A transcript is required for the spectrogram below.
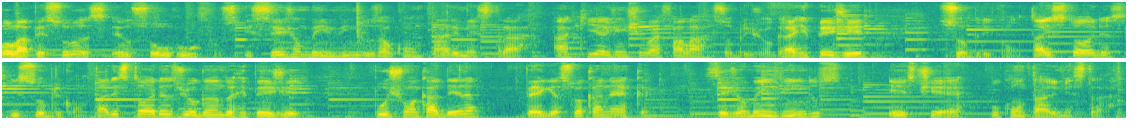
Olá pessoas, eu sou o Rufus e sejam bem-vindos ao Contar e Mestrar. Aqui a gente vai falar sobre jogar RPG, sobre contar histórias e sobre contar histórias jogando RPG. Puxe uma cadeira, pegue a sua caneca. Sejam bem-vindos, este é o Contar e Mestrar.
